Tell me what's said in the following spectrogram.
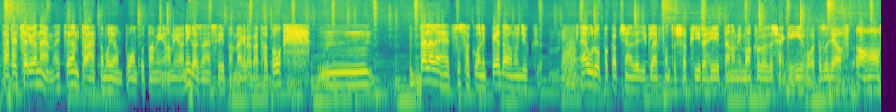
tehát egyszerűen nem, egyszerűen nem találtam olyan pontot, ami, ami olyan igazán szépen megragadható. Bele lehet szuszakolni például mondjuk Európa kapcsán az egyik legfontosabb hír a héten, ami makrogazdasági hír volt, az ugye a, a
